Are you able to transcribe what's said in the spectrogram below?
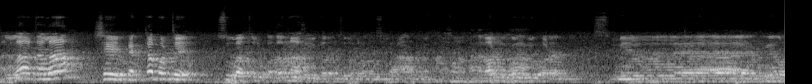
আল্লাহ তাআলা সেই প্রেক্ষাপটে সূরাতুল কদর নাযিল করেন সুবহানাল্লাহ আবার মুখোমুখি করেন বিসমিল্লাহির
